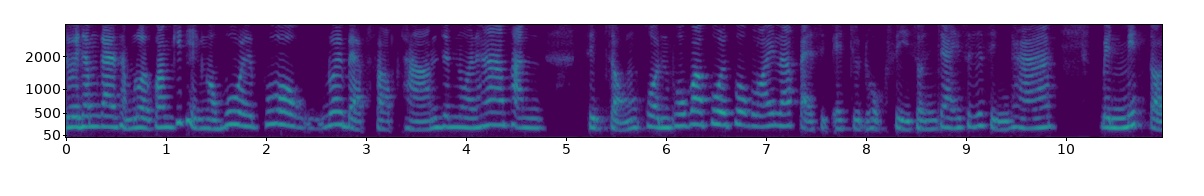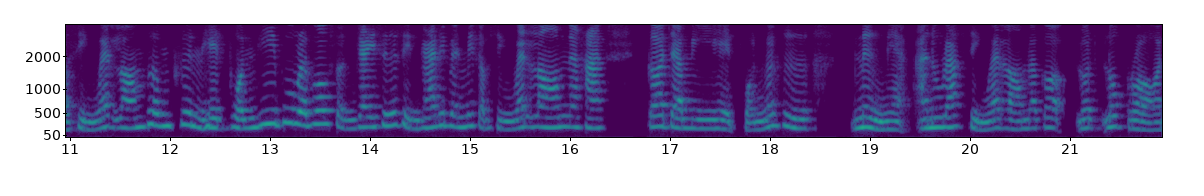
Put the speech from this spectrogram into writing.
โดยทำการสำรวจความคิดเห็นของผู้บริโภคด้วยแบบสอบถามจำนวน12 คน พบว่าผู้บริโภคร้อยละ 81.64 สนใจซื้อสินค้า เป็นมิตรต่อสิ่งแวดล้อมเพิ่มขึ้น เหตุผลที่ผู้บริโภคสนใจซื้อสินค้าที่เป็นมิตรกับสิ่งแวดล้อมนะคะ ก็จะมีเหตุผลก็คือหนึ่งเนี่ยอนุรักษ์สิ่งแวดล้อมแล้วก็ลดโลกร้อน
